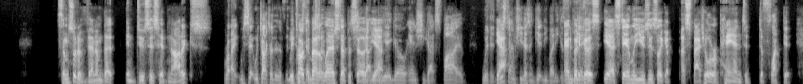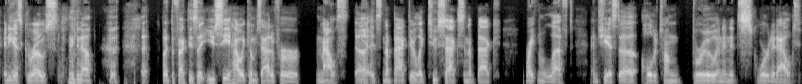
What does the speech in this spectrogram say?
some sort of venom that induces hypnotics. right. We said we talked about that. We talked about it last episode, got yeah. Diego and she got five with it. Yeah. This time she doesn't get anybody because And but because yeah, Stanley uses like a, a spatula or a pan to deflect it, and he Yeah. gets gross, you know. Uh, but the fact is that you see how it comes out of her mouth. Uh, Yeah. It's in the back. There are like two sacks in the back, right and left, and she has to hold her tongue through, and then it's squirted out,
